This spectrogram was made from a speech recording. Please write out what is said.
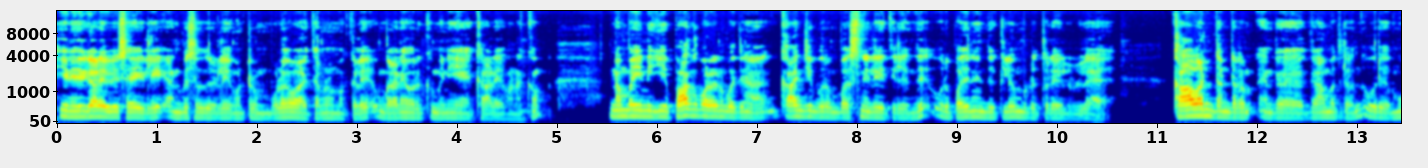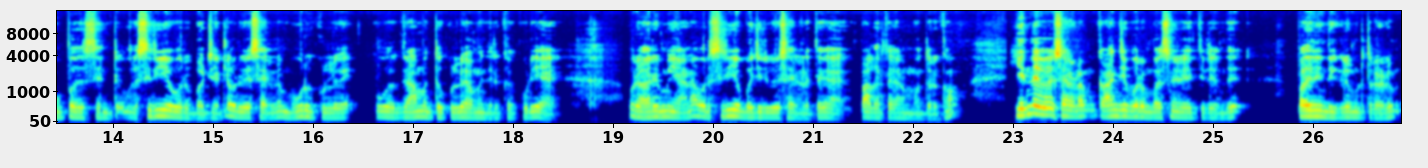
என் எதிர்கால விவசாயிகளே அன்பு சகோதரர்களே மற்றும் உலகவாழ் தமிழ் மக்களே உங்கள் அனைவருக்கும் இனிய காலை வணக்கம். நம்ம இன்னைக்கு பார்க்க போகிறோம்னு பார்த்தீங்கன்னா காஞ்சிபுரம் பஸ் நிலையத்திலிருந்து ஒரு பதினைந்து கிலோமீட்டர் தொலைவில் உள்ள காவன் தண்டரம் என்ற கிராமத்தில் வந்து ஒரு முப்பது சென்ட் ஒரு சிறிய ஒரு பட்ஜெட்டில் ஒரு விவசாய நிலம் ஊருக்குள்ளே ஒரு கிராமத்துக்குள்ளே அமைந்திருக்கக்கூடிய ஒரு அருமையான ஒரு சிறிய பட்ஜெட் விவசாய நிலத்தை பார்க்கறதுக்காக நம்ம வந்திருக்கோம். எந்த விவசாய நிலம் காஞ்சிபுரம் பஸ் நிலையத்திலிருந்து பதினைந்து கிலோமீட்டர் தொலைவிலும்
